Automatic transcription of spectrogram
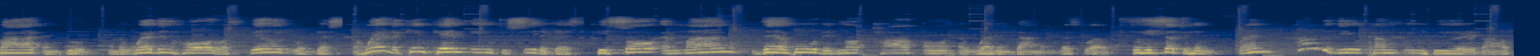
bad and good. And the wedding hall was filled with guests. But when the king came in to see the guests, he saw a man there who did not have on a wedding garment. Verse 12. So he said to him, Friend, how did you come in here without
